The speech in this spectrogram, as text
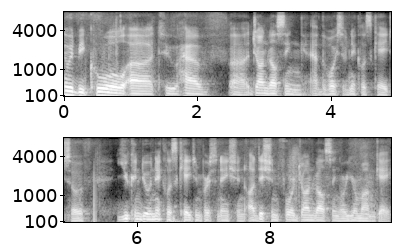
It would be cool uh, to have uh, John Velsing have the voice of Nicolas Cage. So if you can do a Nicolas Cage impersonation, audition for John Velsing or Your Mom Gay.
